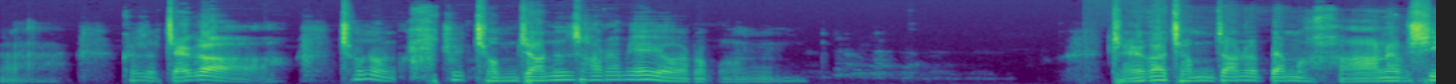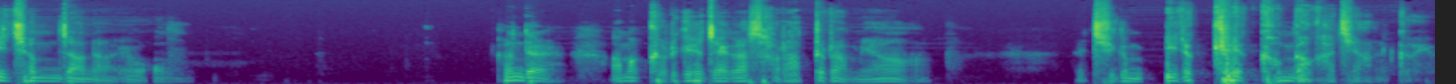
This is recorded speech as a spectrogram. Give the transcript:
아, 그래서 제가, 저는 아주 점잖은 사람이에요, 여러분. 제가 점잔을 빼면 한없이 점잖아요. 근데 아마 그렇게 제가 살았더라면 지금 이렇게 건강하지 않을 거예요.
